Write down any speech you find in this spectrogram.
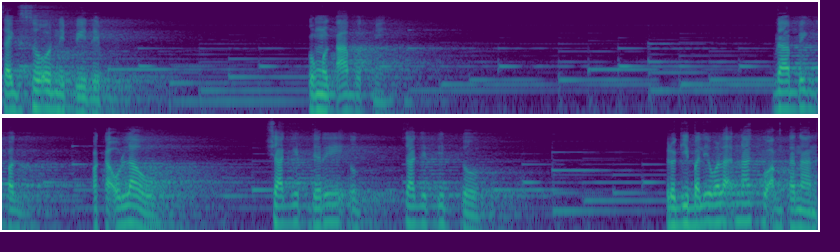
sa igsuon ni Philip. Kung mag-abot mi. grabing pag pakaulaw syagit diri ug syagit didto pero gibaliwala nako ang tanan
